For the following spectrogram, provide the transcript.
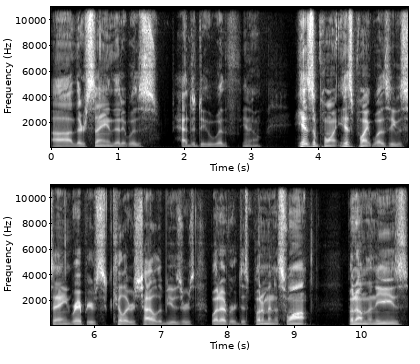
uh, they're saying that it was had to do with you know his point. His point was he was saying rapers, killers, child abusers, whatever. Just put them in the swamp, put them on the knees,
